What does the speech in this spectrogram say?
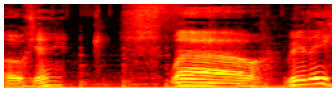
Okay. Wow. Really?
